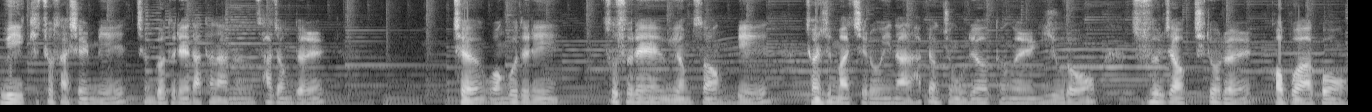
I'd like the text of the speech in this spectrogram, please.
위 기초사실 및 증거들에 나타나는 사정들 즉 원고들이 수술의 위험성 및 전신마취로 인한 합병증 우려 등을 이유로 수술적 치료를 거부하고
